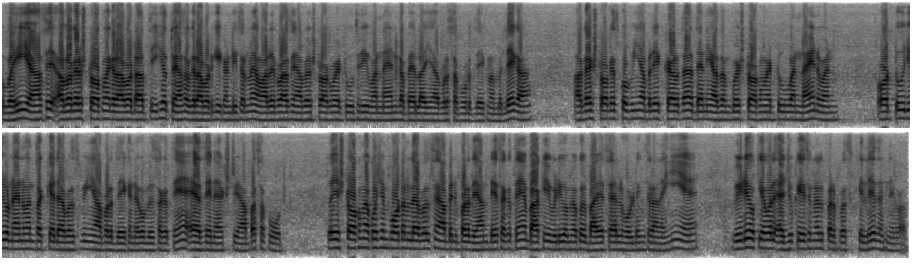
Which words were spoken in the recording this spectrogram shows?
वही यहाँ से अब अगर स्टॉक में गिरावट आती है तो यहाँ से गिरावट की कंडीशन में हमारे पास यहाँ पर स्टॉक में टू थ्री वन नाइन का पहला यहाँ पर सपोर्ट देखना मिलेगा। अगर स्टॉक इसको भी यहाँ ब्रेक करता है देन यहाँ से हमको स्टॉक में टू वन नाइन वन और टू ज़ीरो नाइन वन तक के लेवल्स भी यहाँ पर देखने को मिल सकते हैं एज ए नेक्स्ट यहाँ पर सपोर्ट तो इस स्टॉक में कुछ इंपॉर्टेंट लेवल्स हैं, आप इन पर ध्यान दे सकते हैं। बाकी वीडियो में कोई बाय सेल होल्डिंग्स रहा नहीं है। वीडियो केवल एजुकेशनल पर्पज़ के लिए धन्यवाद।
